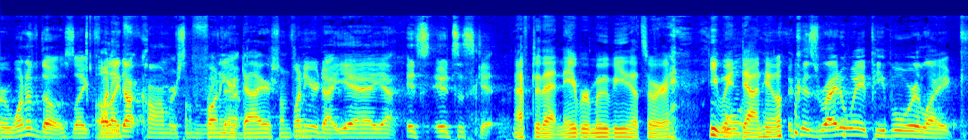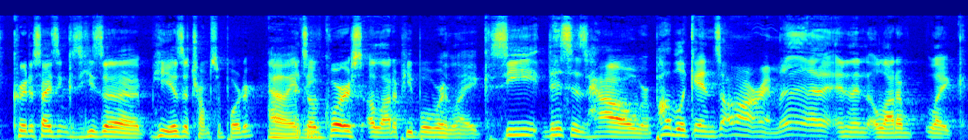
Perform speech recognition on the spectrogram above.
or one of those like Oh, like funny.com or something. Funny like or that. Die or something? Funny or die. Yeah, yeah. It's it's a skit. After that neighbor movie, that's where he went Well, downhill. because right away people were like criticizing because he's a he is a Trump supporter. Oh, and so he? of course a lot of people were like, "See, this is how Republicans are," and uh, and then a lot of like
